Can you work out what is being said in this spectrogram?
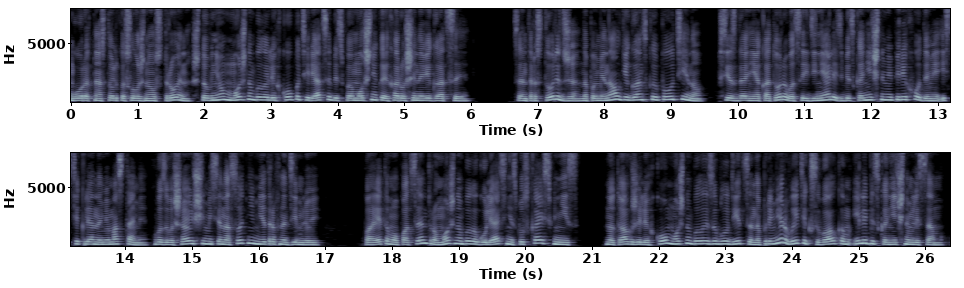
Город настолько сложно устроен, что в нем можно было легко потеряться без помощника и хорошей навигации. Центр сториджа напоминал гигантскую паутину, все здания которого соединялись бесконечными переходами и стеклянными мостами, возвышающимися на сотни метров над землей. Поэтому по центру можно было гулять, не спускаясь вниз, но также легко можно было и заблудиться, например, выйти к свалкам или бесконечным лесам.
